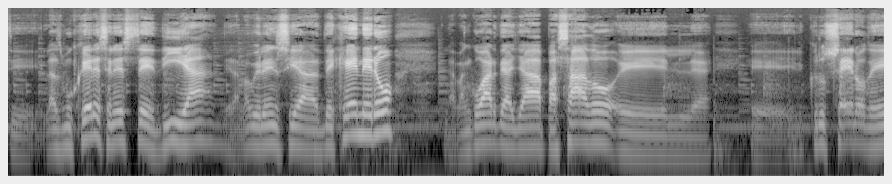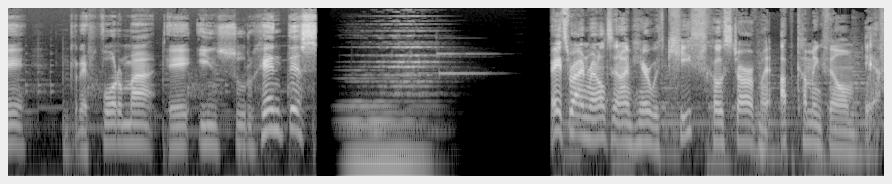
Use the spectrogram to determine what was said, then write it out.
de las mujeres en este día de la no violencia de género. La vanguardia ya ha pasado el, el crucero de reforma e insurgentes. Hey, it's Ryan Reynolds and I'm here with Keith, co-star of my upcoming film If,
